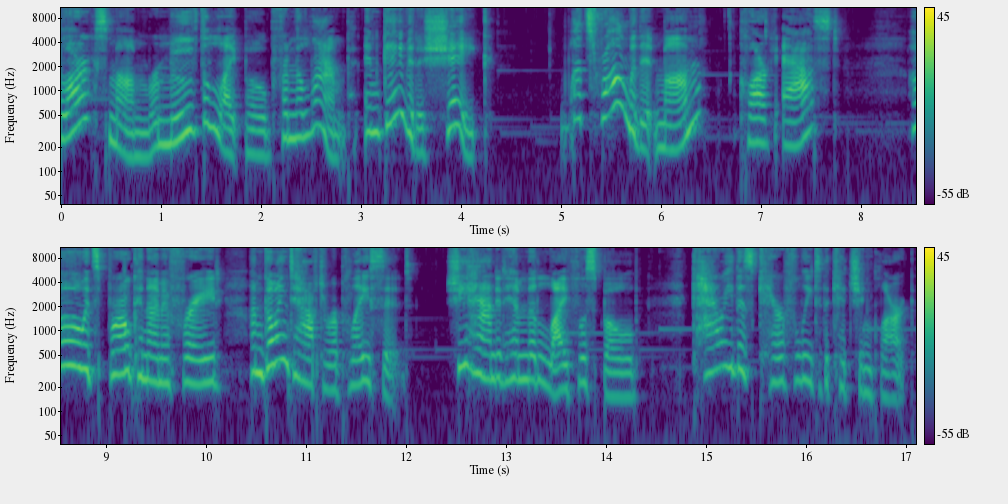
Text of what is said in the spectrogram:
Clark's mum removed the light bulb from the lamp and gave it a shake. What's wrong with it, Mum? Clark asked. Oh, it's broken, I'm afraid. I'm going to have to replace it. She handed him the lifeless bulb. Carry this carefully to the kitchen, Clark.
